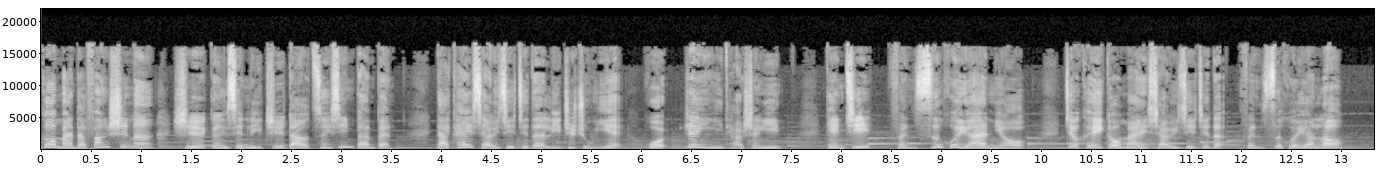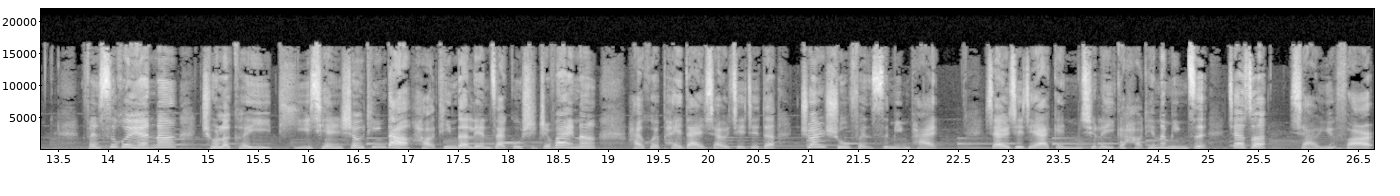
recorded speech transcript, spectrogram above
购买的方式呢是更新荔枝到最新版本，打开小鱼姐姐的荔枝主页或任意一条声音。点击粉丝会员按钮，就可以购买小鱼姐姐的粉丝会员喽。粉丝会员呢，除了可以提前收听到好听的连载故事之外呢，还会佩戴小鱼姐姐的专属粉丝名牌。小鱼姐姐呀，给你们取了一个好听的名字，叫做小鱼粉儿。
